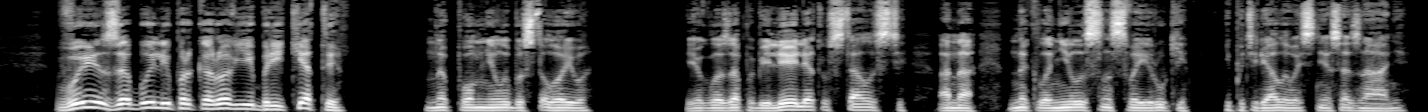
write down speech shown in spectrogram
— Вы забыли про коровьи брикеты, — напомнила бы Столоева. Ее глаза побелели от усталости, она наклонилась на свои руки и потеряла во сне сознание.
